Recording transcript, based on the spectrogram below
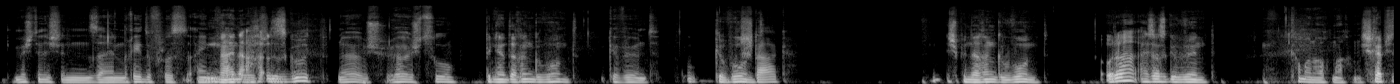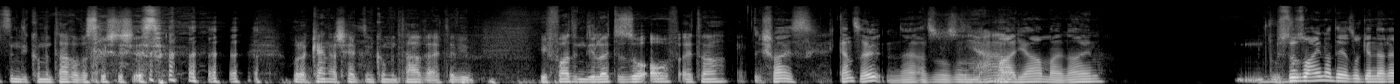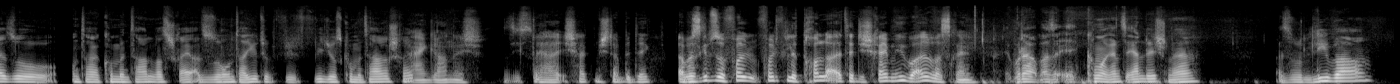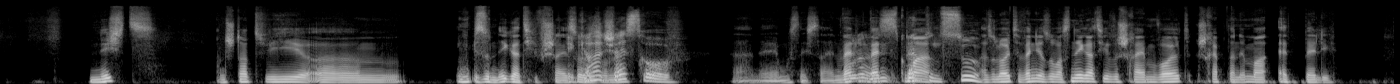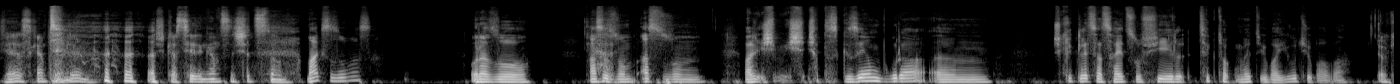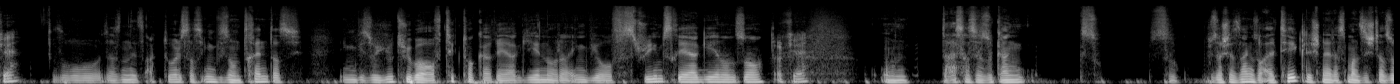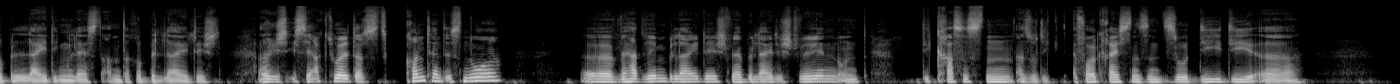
Ich möchte nicht in seinen Redefluss eingehen. Nein, ach, alles gut. Nö, ich höre euch zu. Bin ja daran gewohnt. Gewöhnt. Gewohnt. Stark. Ich bin daran gewohnt. Oder? Heißt das gewöhnt? Kann man auch machen. Schreibt jetzt in die Kommentare, was richtig ist. Oder keiner schreibt in die Kommentare, Alter. Wir, wir fordern die Leute so auf, Alter. Ich weiß, ganz selten, ne? Also so Ja. mal ja, mal nein. Bist du so einer, der so generell so unter Kommentaren was schreibt, also so unter YouTube-Videos Kommentare schreibt? Nein, gar nicht. Siehst du? Ja, ich halte mich da bedeckt. Aber es gibt so voll, voll viele Trolle, Alter, die schreiben überall was rein. Oder, aber ey, guck mal, ganz ehrlich, ne? Also lieber nichts, anstatt wie ähm, irgendwie so Negativ-Scheiße Egal, oder so. Ne? scheiß drauf. Ja, nee, muss nicht sein. Wenn, Bruder, wenn, guck mal, uns zu. also Leute, wenn ihr sowas Negatives schreiben wollt, schreibt dann immer at belly. Ja, ist kein Problem. ich kassiere den ganzen Shitstorm. Magst du sowas? Oder so, hast du so, ein- hast du so ein, weil ich, ich, ich habe das gesehen, Bruder, ähm, ich krieg letzter Zeit so viel TikTok mit über YouTube, aber Okay. so, da sind jetzt aktuell, ist das irgendwie so ein Trend, dass irgendwie so YouTuber auf TikToker reagieren oder irgendwie auf Streams reagieren und so. Okay. Und da ist das ja so gang, so, so wie soll ich das sagen, so alltäglich, ne, dass man sich da so beleidigen lässt, andere beleidigt. Also ich, ich sehe aktuell, das Content ist nur, äh, wer hat wen beleidigt, wer beleidigt wen und die krassesten, also die erfolgreichsten sind so die, die äh,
